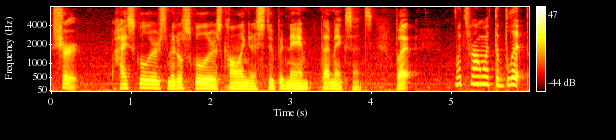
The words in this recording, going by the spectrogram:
sure, high schoolers, middle schoolers calling it a stupid name, that makes sense. But What's wrong with the blip?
